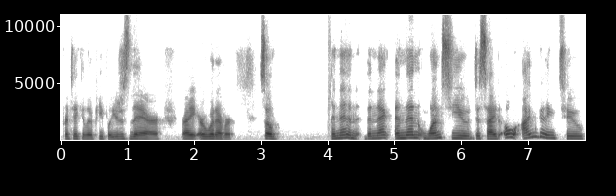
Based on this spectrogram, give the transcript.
particular people. You're just there right? Or whatever. So and then the next and then once you decide oh i'm going to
